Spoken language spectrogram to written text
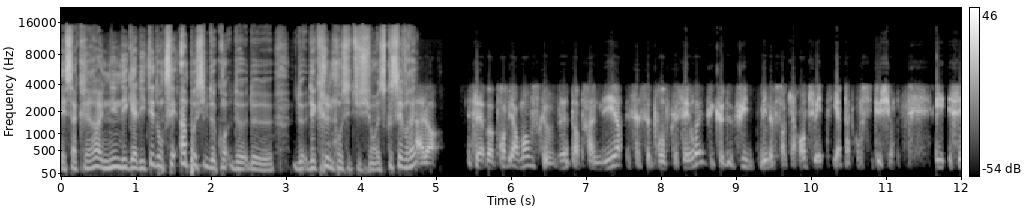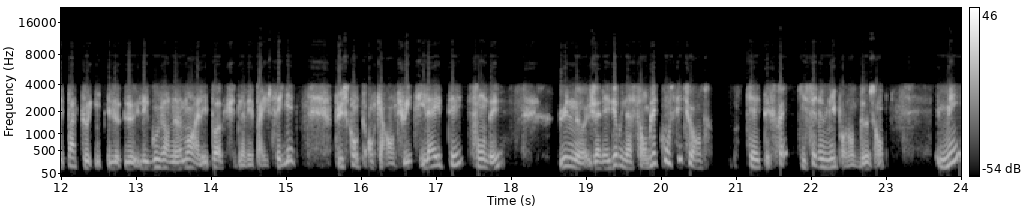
et ça créera une inégalité. Donc c'est impossible d'écrire de, une constitution. Est-ce que c'est vrai? Alors, premièrement, ce que vous êtes en train de dire, ça se prouve que c'est vrai, puisque depuis 1948, il n'y a pas de constitution. Et c'est pas que les gouvernements à l'époque n'avaient pas essayé, puisqu'en 1948, il a été fondé une, j'allais dire, une assemblée constituante qui a été faite, qui s'est réunie pendant deux ans. Mais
